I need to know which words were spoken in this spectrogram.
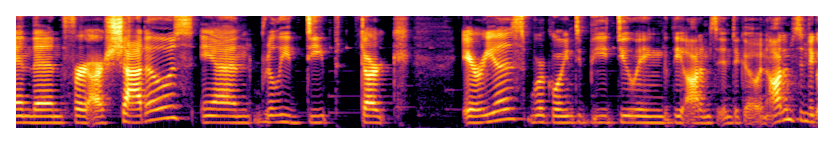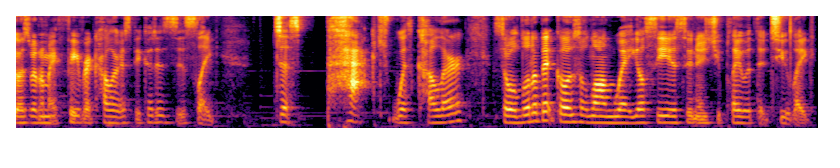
and then for our shadows and really deep, dark areas, we're going to be doing the Autumn's Indigo. And Autumn's Indigo is one of my favorite colors because it's just like, just packed with color. So a little bit goes a long way. You'll see as soon as you play with it too. Like,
